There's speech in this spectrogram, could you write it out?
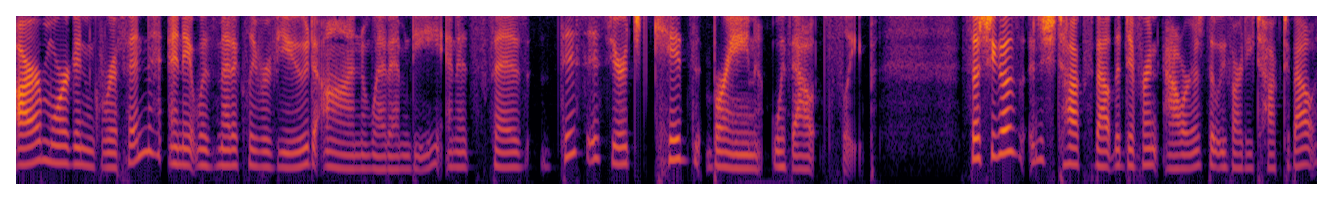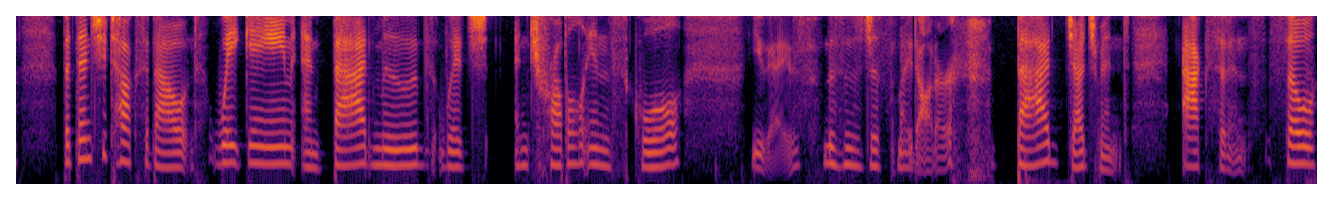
R. Morgan Griffin and it was medically reviewed on WebMD. And it says, This is your kid's brain without sleep. So she goes and she talks about the different hours that we've already talked about. But then she talks about weight gain and bad moods, which and trouble in school. You guys, this is just my daughter. Bad judgment, accidents. So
